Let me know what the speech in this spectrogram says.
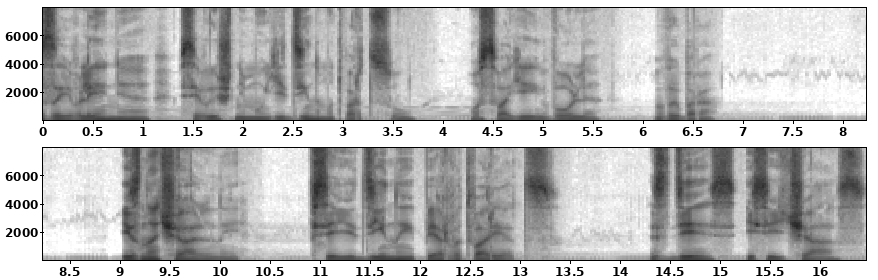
Заявление Всевышнему Единому Творцу о своей воле выбора. Изначальный, всеединый Первотворец. Здесь и сейчас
